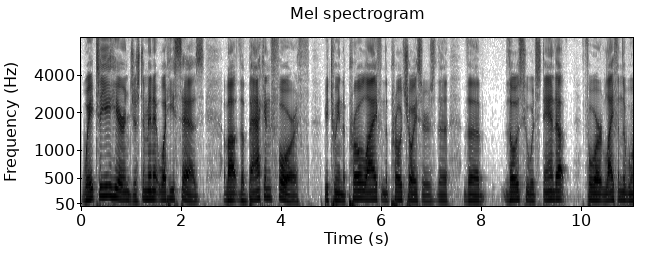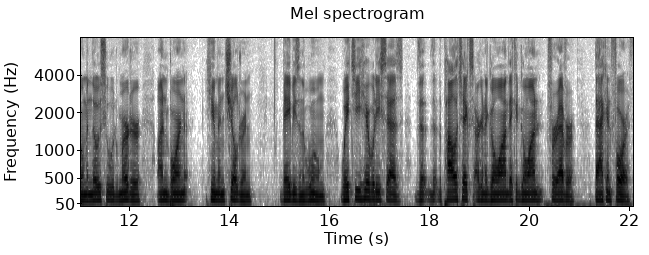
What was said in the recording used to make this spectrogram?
Wait till you hear in just a minute what he says about the back and forth between the pro life and the pro choicers, the, the those who would stand up for life in the womb and those who would murder unborn human children, babies in the womb. Wait till you hear what he says. The, the, the politics are going to go on. They could go on forever, back and forth.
